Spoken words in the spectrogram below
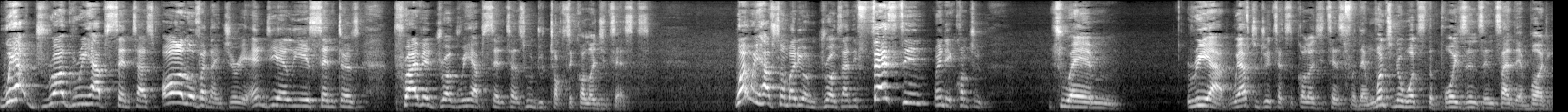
We have drug rehab centers all over Nigeria, NDLEA centers, private drug rehab centers who do toxicology tests. When we have somebody on drugs, and the first thing when they come to to um, rehab, we have to do a toxicology test for them. We want to know what's the poisons inside their body.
